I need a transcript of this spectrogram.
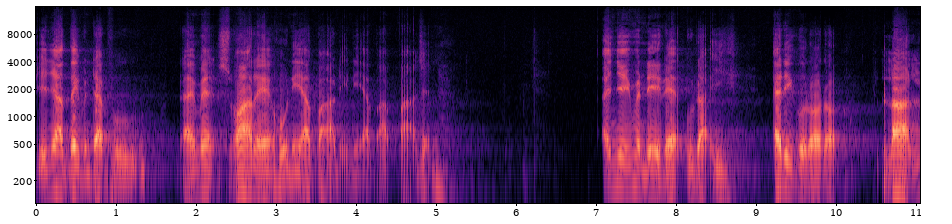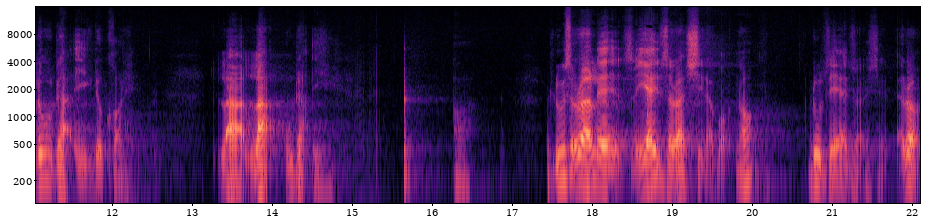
ပညာသိမတတ်ဘူးဒါပေမဲ့စွာတယ်ဟိုနေရာပါဒီနေရာပါပါခြင်းအငြိမ့်မနေတဲ့ဥဒ္ဒဤအဲ့ဒီကိုတော့ လာလူဒ္ဒဤလို့ခေါ်တယ်လာလဥဒ္ဒဤလူဆိုတာလေစရိုက်ဆိုတာရှိတာပေါ့နော်လူစရိုက်ဆိုတာရှိအဲ့တော့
